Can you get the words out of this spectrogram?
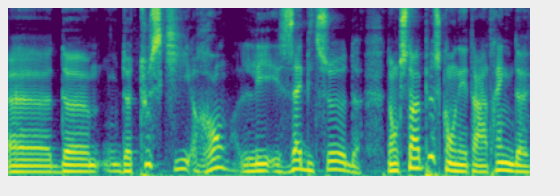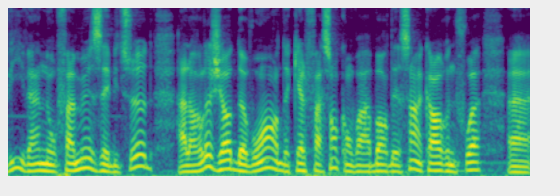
euh, de, de tout ce qui rompt les habitudes. Donc, c'est un peu ce qu'on est en train de vivre, hein, nos fameuses habitudes. Alors là, j'ai hâte de voir de quelle façon qu'on va aborder ça encore une fois euh,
